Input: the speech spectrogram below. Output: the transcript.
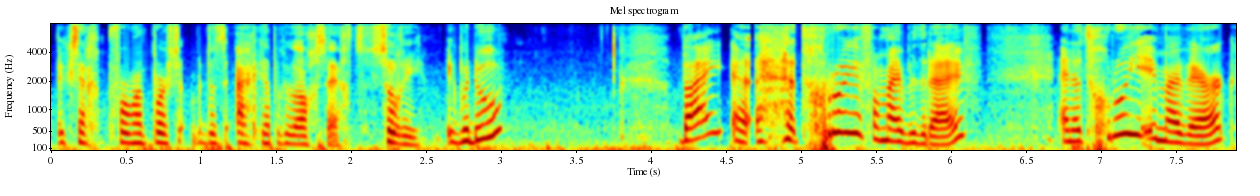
ik zeg voor mijn persoon. Dat eigenlijk heb ik het al gezegd. Sorry. Ik bedoel, bij uh, het groeien van mijn bedrijf en het groeien in mijn werk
